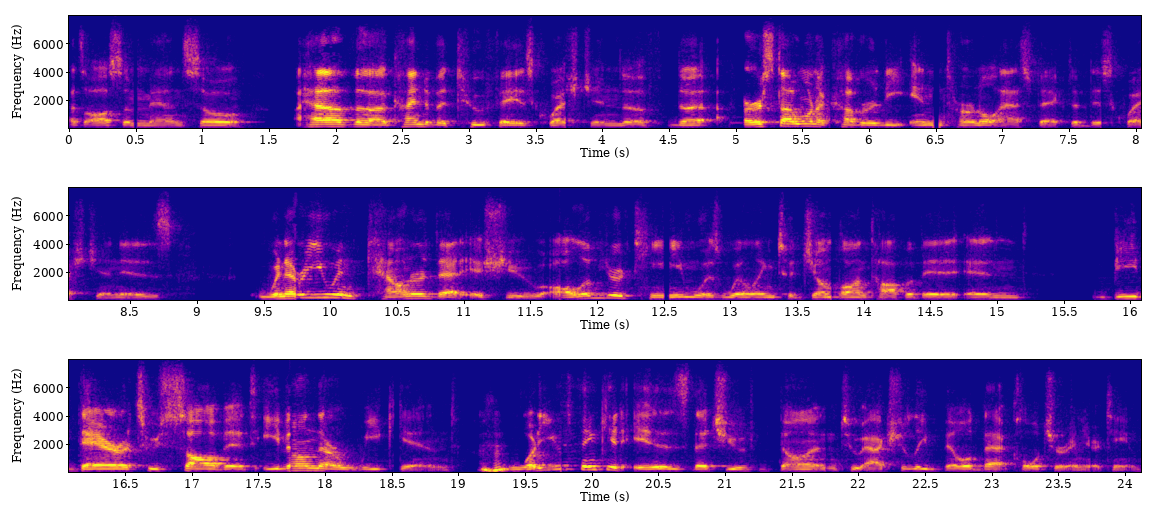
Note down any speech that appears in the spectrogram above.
That's awesome, man. So I have a, kind of a two-phase question. The the first I want to cover the internal aspect of this question is whenever you encountered that issue, all of your team was willing to jump on top of it and be there to solve it even on their weekend. Mm-hmm. What do you think it is that you've done to actually build that culture in your team?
